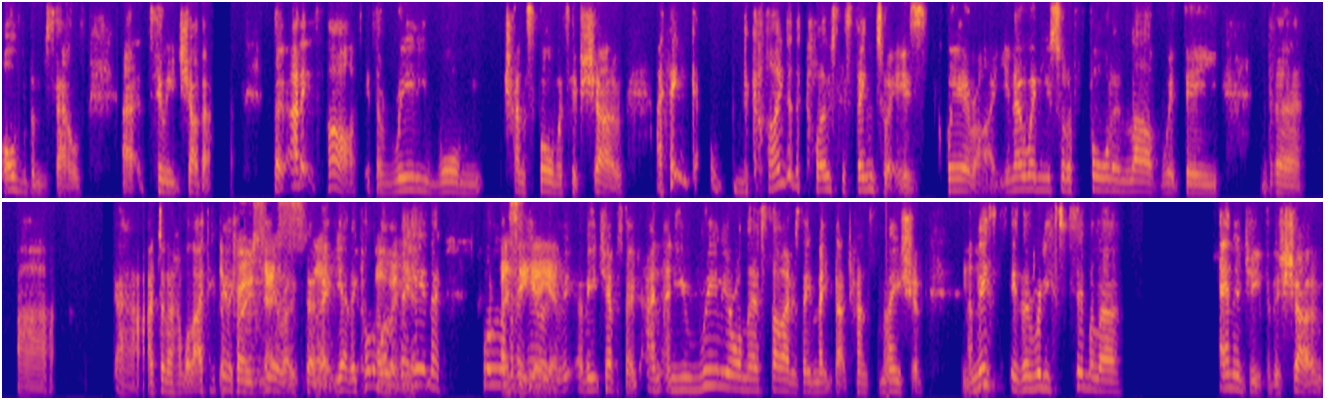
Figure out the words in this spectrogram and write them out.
of themselves uh, to each other. So at its heart, it's a really warm, transformative show. I think the kind of the closest thing to it is Queer Eye. You know, when you sort of fall in love with the the uh, uh, I don't know how well I think the they process, heroes, don't like, they? Yeah, they call them. yeah. fall in love with the heroes yeah, yeah. Of, each episode, and and you really are on their side as they make that transformation. Mm-hmm. And this is a really similar energy for the show.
